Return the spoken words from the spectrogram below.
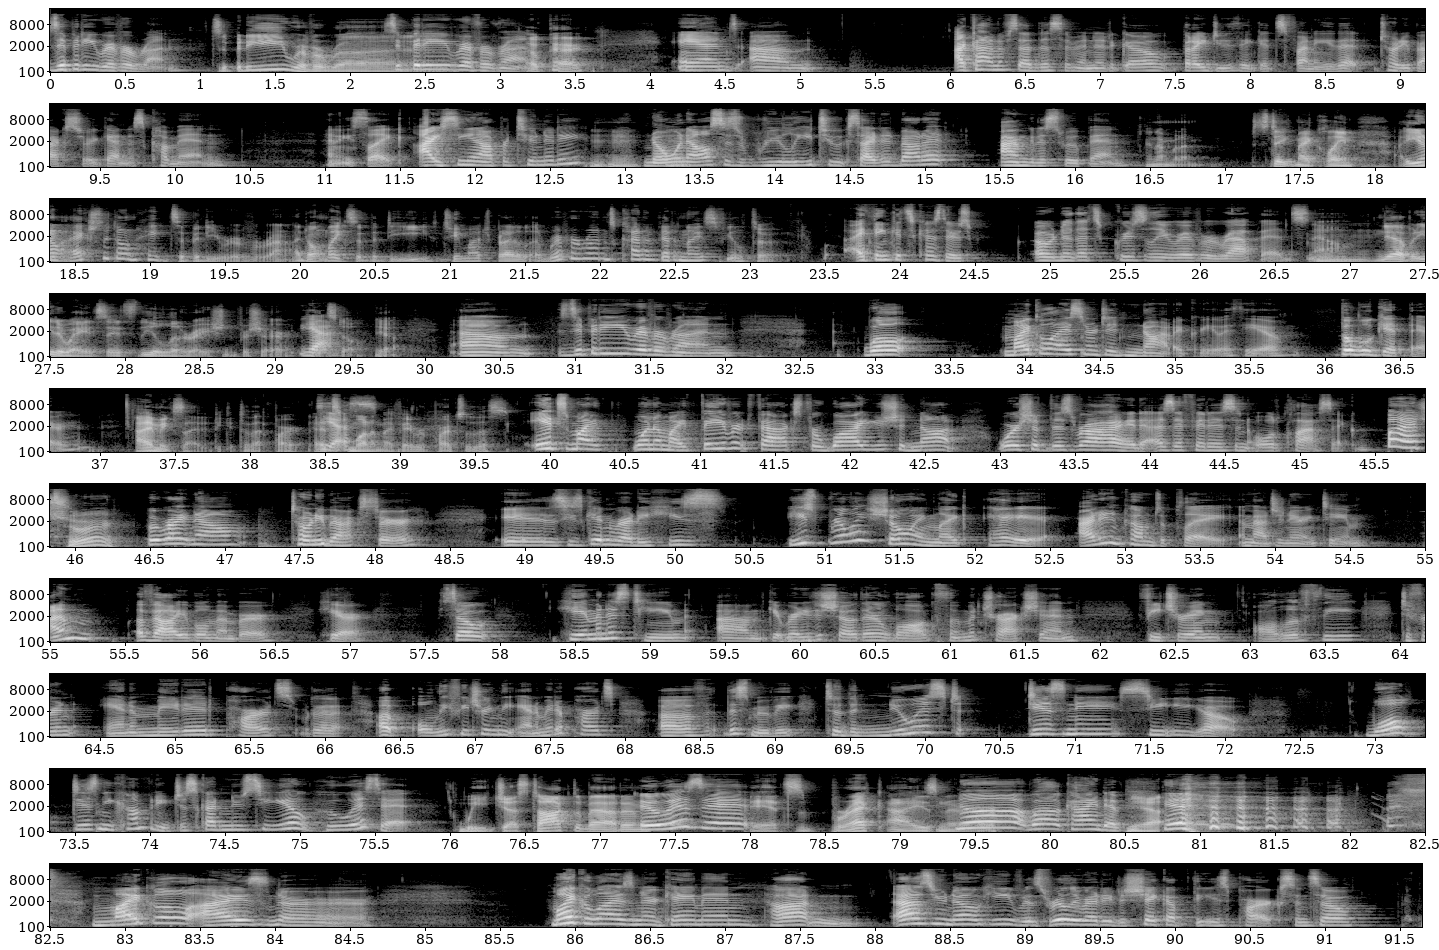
Zippity River Run. Zippity River Run. Zippity River Run. Okay. And um, I kind of said this a minute ago, but I do think it's funny that Tony Baxter again has come in and he's like, I see an opportunity. Mm-hmm. No one else is really too excited about it. I'm going to swoop in. And I'm gonna stake my claim. You know, I actually don't hate Zippity River Run. I don't like Zippity too much, but I, River Run's kind of got a nice feel to it. I think it's because there's, oh no, that's Grizzly River Rapids now. Yeah, but either way, it's it's the alliteration for sure. But Yeah. Still, yeah. Um, Zippity River Run. Well, Michael Eisner did not agree with you, but we'll get there. I'm excited to get to that part. It's Yes. one of my favorite parts of this. It's my one of my favorite facts for why you should not worship this ride as if it is an old classic. But Sure. But right now, Tony Baxter is he's getting ready. He's he's really showing like, hey, I didn't come to play Imagineering team. I'm a valuable member here. So him and his team um, get ready to show their log flume attraction featuring all of the different animated parts uh, only featuring the animated parts of this movie to the newest disney ceo walt disney company just got a new ceo who is it We just talked about him. who is it? It's Breck Eisner. No, well, kind of. Yeah. Michael Eisner. Michael Eisner came in hot, and as you know, he was really ready to shake up these parks. And so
